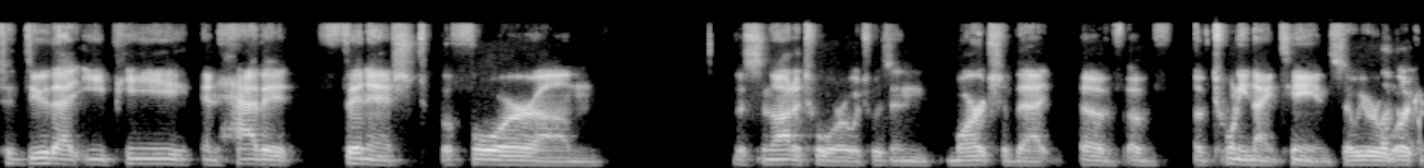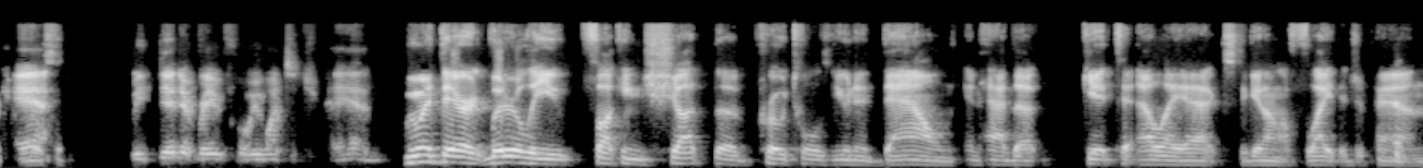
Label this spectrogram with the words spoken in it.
to do that EP and have it finished before um the Sonata tour, which was in March of that of of of 2019. So we were Well, working. yeah. We did it right before we went to Japan. We went there, literally fucking shut the Pro Tools unit down and had to get to LAX to get on a flight to Japan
